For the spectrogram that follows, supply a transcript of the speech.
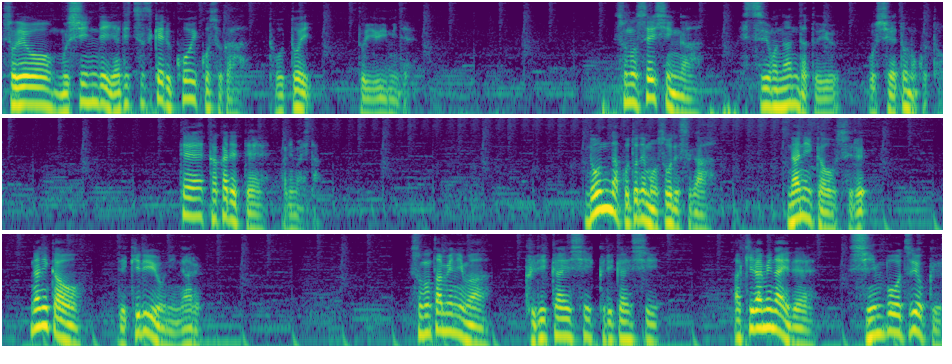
それを無心でやり続ける行為こそが尊いという意味でその精神が必要なんだという教えとのこと。って書かれてありました。どんなことでもそうですが何かをする。何かをできるようになる。そのためには繰り返し繰り返し諦めないで辛抱強く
